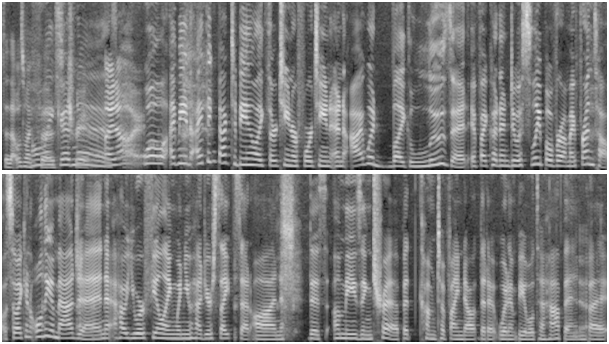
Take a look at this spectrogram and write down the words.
So that was my Oh first my goodness. trip. I know. Well, I mean, I think back to being like 13 or 14 and I would like lose it if I couldn't do a sleepover at my friend's house. So I can only imagine how you were feeling when you had your sights set on this amazing trip. but come to find out that it wouldn't be able to happen, but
